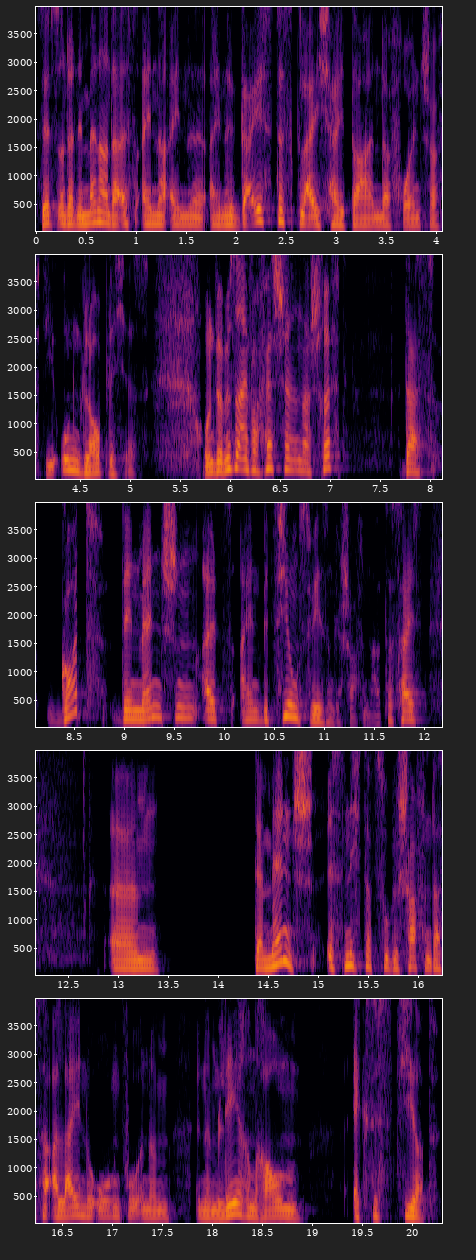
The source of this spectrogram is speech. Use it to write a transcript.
selbst unter den Männern, da ist eine, eine, eine Geistesgleichheit da in der Freundschaft, die unglaublich ist. Und wir müssen einfach feststellen in der Schrift, dass Gott den Menschen als ein Beziehungswesen geschaffen hat. Das heißt, ähm, der Mensch ist nicht dazu geschaffen, dass er alleine irgendwo in einem, in einem leeren Raum existiert.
